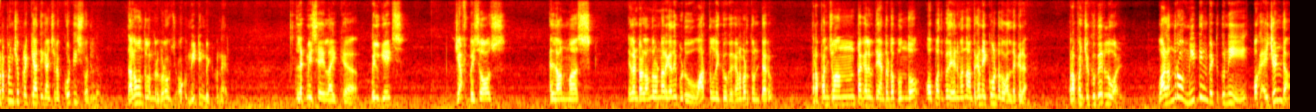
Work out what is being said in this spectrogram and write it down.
ప్రపంచ ప్రఖ్యాతిగాంచిన కోటీశ్వరులు ధనవంతులందరూ కూడా ఒక మీటింగ్ పెట్టుకున్నారు. Let me say like Bill Gates Jeff Bezos Elon Musk ఇలాంటి వాళ్ళందరూ ఉన్నారు కదా ఇప్పుడు వార్తల్లో ఎక్కువగా కనబడుతుంటారు. ప్రపంచం అంతా కలిపితే ఎంత డబ్బు ఉందో ఓ పది పదిహేను మంది అంతకన్నా ఎక్కువ ఉంటుంది వాళ్ళ దగ్గర. ప్రపంచ కుబేర్లు వాళ్ళు. వాళ్ళందరూ మీటింగ్ పెట్టుకుని ఒక ఎజెండా.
